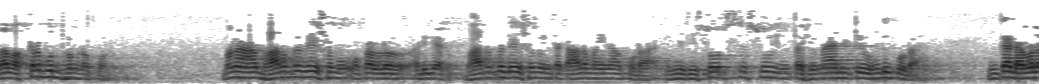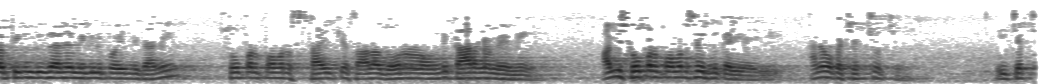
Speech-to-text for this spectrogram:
అలా వక్రబుద్ధి ఉండకూడదు. మన భారతదేశము ఒకళ్ళు అడిగారు భారతదేశం ఇంతకాలమైనా కూడా ఇన్ని రిసోర్సెస్ ఇంత హ్యుమానిటీ ఉండి కూడా ఇంకా డెవలపింగ్గానే మిగిలిపోయింది కానీ సూపర్ పవర్ స్థాయికి చాలా దూరంలో ఉంది కారణమేమి? అవి సూపర్ పవర్స్ ఎందుకు అయ్యాయి అని ఒక చర్చ వచ్చింది. ఈ చర్చ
